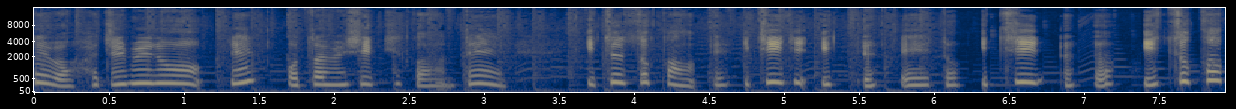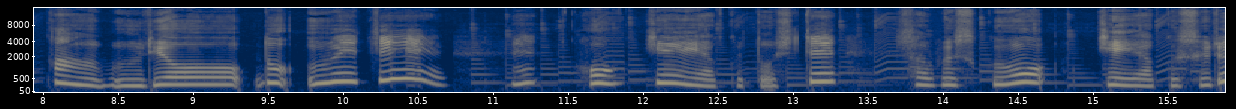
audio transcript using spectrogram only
例えば初めのね、お試し期間で、5日間、え、1日、え、えっ、ー、と、1、5日間無料の上で、ね、本契約としてサブスクを契約する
